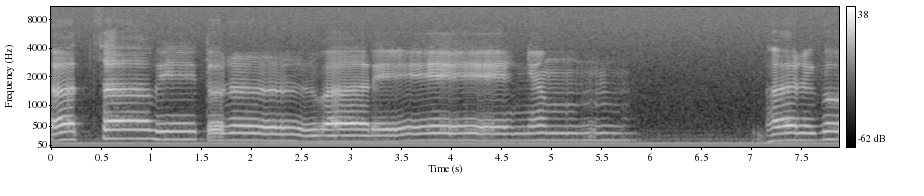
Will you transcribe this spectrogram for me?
तत्सवितुर्वरेण्यं भर्गो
